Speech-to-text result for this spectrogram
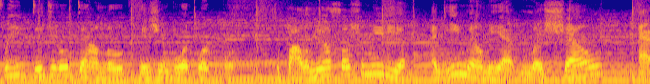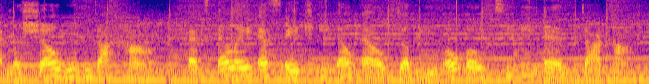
free digital download vision board workbook. So follow me on social media and email me at Michelle at LashellWooten.com. That's L A S H E L L W O O T E N dot com.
